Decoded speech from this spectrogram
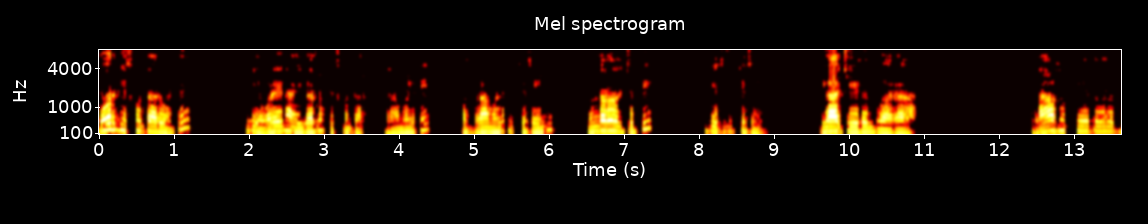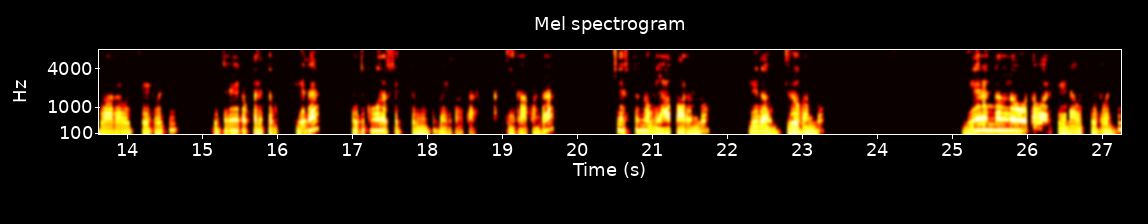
ఎవరు తీసుకుంటారు అంటే ఇవి ఎవరైనా అయ్యగారులు తీసుకుంటారు. బ్రాహ్మణులకి సద్బ్రాహ్మణులకి ఇచ్చేసేయండి. ముందర రోజు చెప్పి ఇచ్చేసి ఇచ్చేసేయండి. ఇలా చేయడం ద్వారా రాహుకేతువుల ద్వారా వచ్చేటువంటి వ్యతిరేక ఫలితం లేదా ప్రతికూల శక్తుల నుంచి బయటపడతారు. అంతేకాకుండా చేస్తున్న వ్యాపారంలో లేదా ఉద్యోగంలో ఏ రంగంలో ఉన్న వారికైనా వచ్చేటువంటి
